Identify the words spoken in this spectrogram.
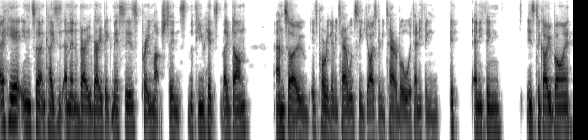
a hit in certain cases, and then very, very big misses, pretty much since the few hits they've done. And so it's probably going to be terrible. The CGI is going to be terrible if anything. If anything is to go by,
